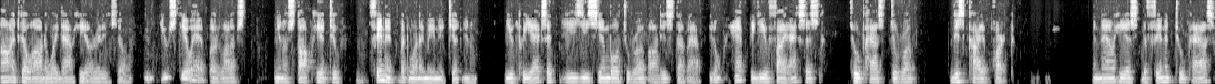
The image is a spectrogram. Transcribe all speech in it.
oh, it go all the way down here already so you still have a lot of you know stock here to finish but what I mean is just you know you three exit easy symbol to rough all this stuff out. You don't have to use five axis to pass to rough this guy apart. and now here's the finish to pass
